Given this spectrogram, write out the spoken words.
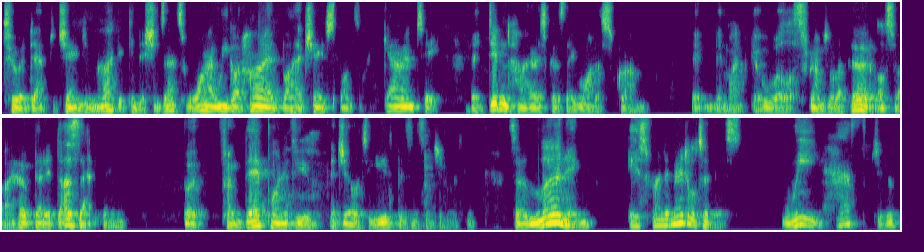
to adapt to changing market conditions. That's why we got hired by a change sponsor like Guarantee. They didn't hire us because they want a scrum. They, they might go, well, scrum's what I've heard of, so I hope that it does that thing. But from their point of view, agility is business agility. So learning is fundamental to this. We have to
